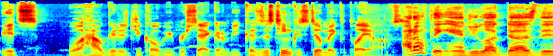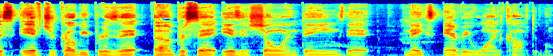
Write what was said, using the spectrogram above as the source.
It's well, how good is Jacoby Brissett going to be? Because this team could still make the playoffs. I don't think Andrew Luck does this if Jacoby Brissett, um, isn't showing things that makes everyone comfortable.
